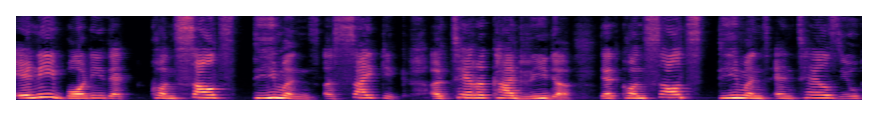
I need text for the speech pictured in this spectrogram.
anybody that consults demons, a psychic, a tarot card reader that consults demons and tells you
